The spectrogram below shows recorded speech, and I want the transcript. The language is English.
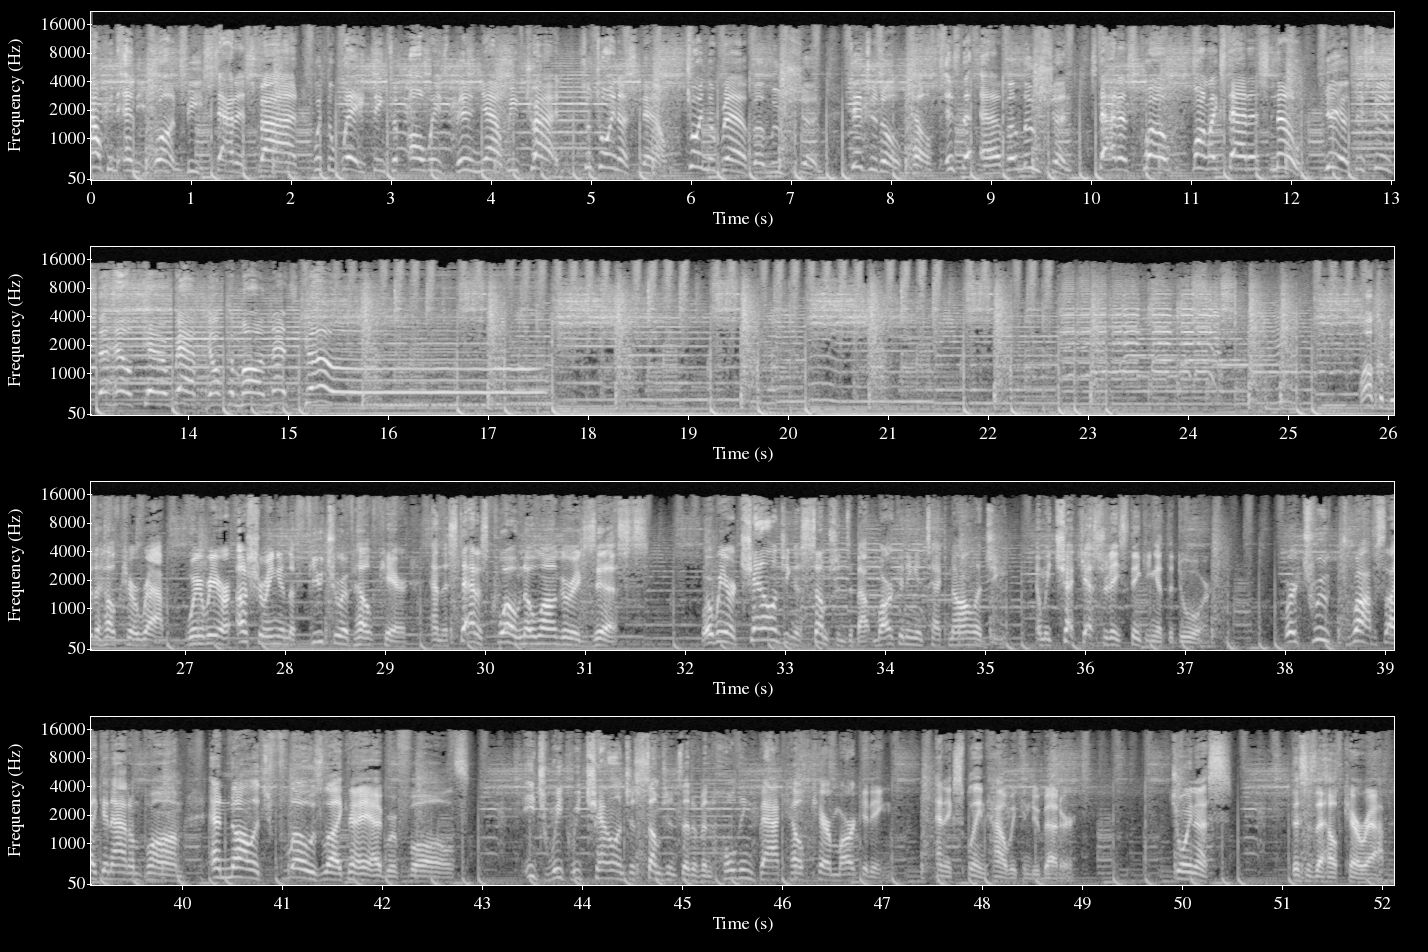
How can anyone be satisfied with the way things have always been? Yeah, we've tried. So join us now. Join the revolution. Digital health is the evolution. Status quo, more like status no. Yeah, this is the healthcare rap. Y'all come on, let's go. Welcome to the Healthcare Rap, where we are ushering in the future of healthcare and the status quo no longer exists. Where we are challenging assumptions about marketing and technology, and we check yesterday's thinking at the door. Where truth drops like an atom bomb and knowledge flows like Niagara Falls. Each week, we challenge assumptions that have been holding back healthcare marketing and explain how we can do better. Join us. This is the Healthcare Rap.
